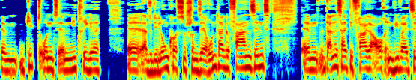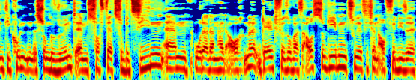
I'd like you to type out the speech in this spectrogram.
ähm, gibt und ähm, niedrige, äh, also die Lohnkosten schon sehr runtergefahren sind. Ähm, dann ist halt die Frage auch, inwieweit sind die Kunden es schon gewöhnt, ähm, Software zu beziehen ähm, oder dann halt auch ne, Geld für sowas auszugeben, zusätzlich dann auch für diese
